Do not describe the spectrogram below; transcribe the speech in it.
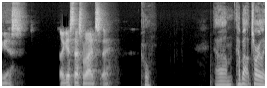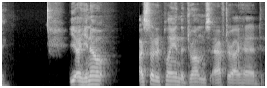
I guess. I guess that's what I'd say. cool. Um, how about Charlie? Yeah, you know, I started playing the drums after I had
